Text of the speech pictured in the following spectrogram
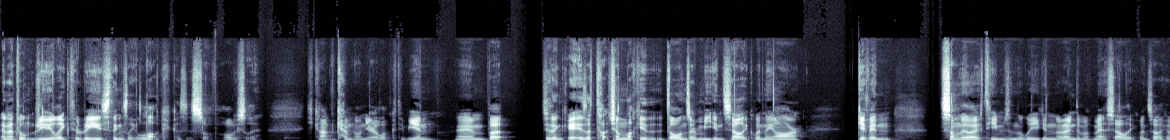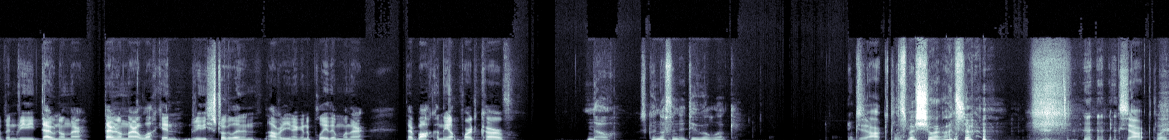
and I don't really like to raise things like luck because it's sort of obviously you can't count on your luck to be in um, but do you think it is a touch unlucky that the Dons are meeting Celtic when they are, given some of the other teams in the league and around them have met Celtic when Celtic have been really down on their down on their luck and really struggling, and Aberdeen are going to play them when they're they're back on the upward curve. No, it's got nothing to do with luck. Exactly. That's my short answer. exactly.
